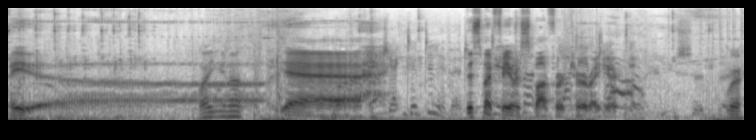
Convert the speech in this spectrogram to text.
Hey, uh, Why are you not? yeah. Objective delivered. This is my favorite spot for a turret right here. Where?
